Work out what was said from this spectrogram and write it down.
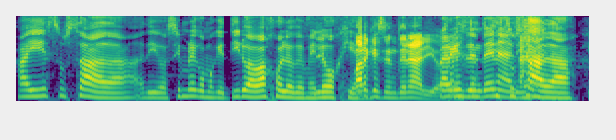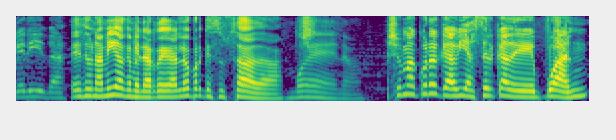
Ay, es usada. Digo, siempre como que tiro abajo lo que me elogia. Parque Centenario. ¿eh? Parque Es Centenario. usada. Querida. Es de una amiga que me la regaló porque es usada. Bueno. Yo me acuerdo que había cerca de Puan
